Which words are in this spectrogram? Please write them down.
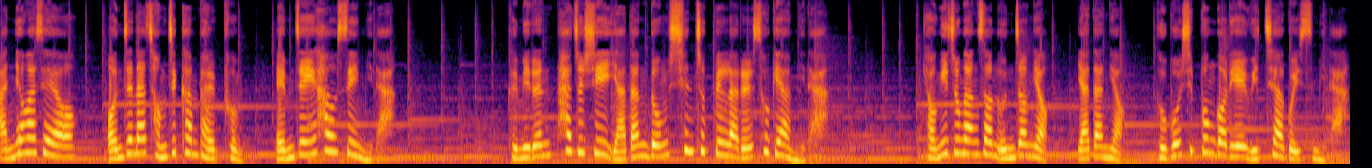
안녕하세요. 언제나 정직한 발품 MJ 하우스입니다. 금일은 파주시 야당동 신축 빌라를 소개합니다. 경의중앙선 운정역, 야당역, 도보 10분 거리에 위치하고 있습니다.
